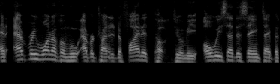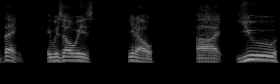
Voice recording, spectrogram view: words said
And every one of them who ever tried to define it to, to me always said the same type of thing. It was always, you know, uh, you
